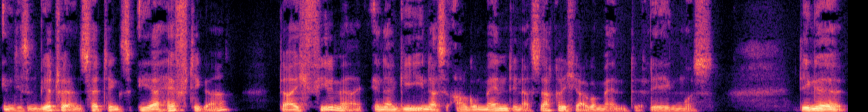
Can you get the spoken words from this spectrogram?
in diesen virtuellen Settings eher heftiger, da ich viel mehr Energie in das Argument, in das sachliche Argument legen muss. Dinge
